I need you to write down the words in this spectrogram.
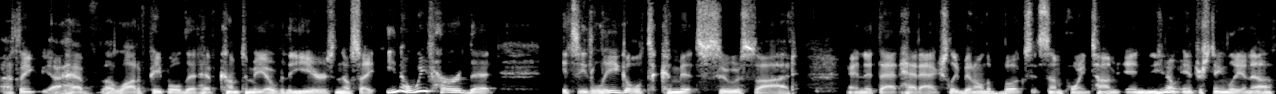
I think I have a lot of people that have come to me over the years and they'll say, you know, we've heard that it's illegal to commit suicide and that that had actually been on the books at some point in time. And, you know, interestingly enough,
